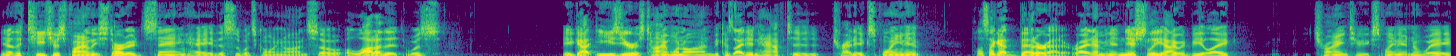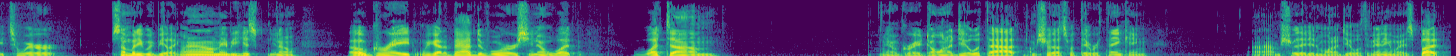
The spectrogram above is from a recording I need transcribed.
you know, the teachers finally started saying, "Hey, this is what's going on." So a lot of it was, it got easier as time went on because I didn't have to try to explain it. Plus, I got better at it, right? I mean, initially, I would be like trying to explain it in a way to where somebody would be like, "Well, maybe his, you know, oh great, we got a bad divorce. You know what, what, um." you know, great, don't want to deal with that. I'm sure that's what they were thinking. I'm sure they didn't want to deal with it anyways. But,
